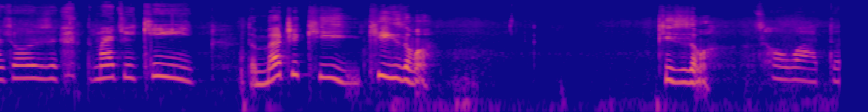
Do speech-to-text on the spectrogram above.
妈说是 the magic key。The magic key key 是什么？key 是什么？臭袜队。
